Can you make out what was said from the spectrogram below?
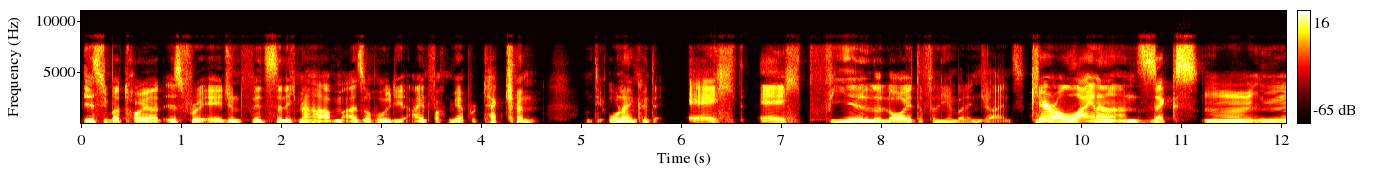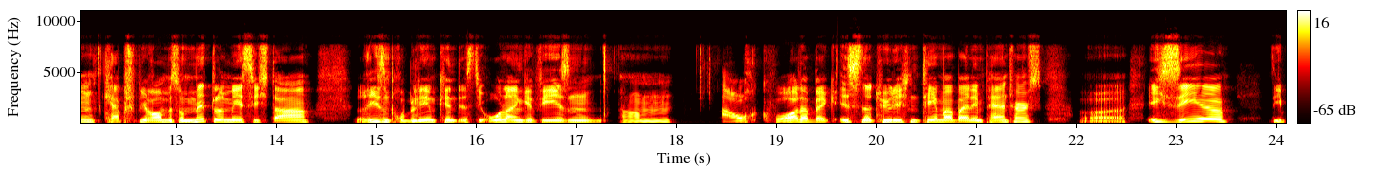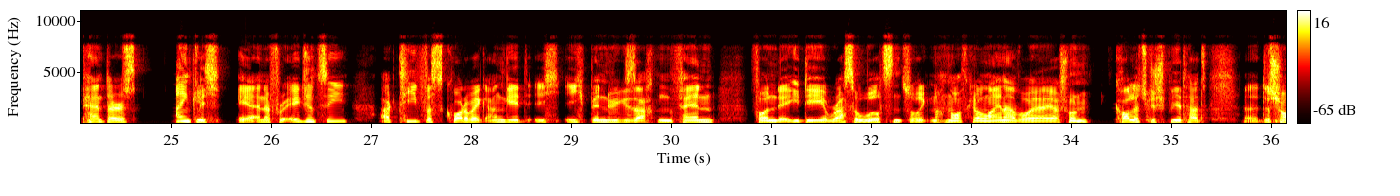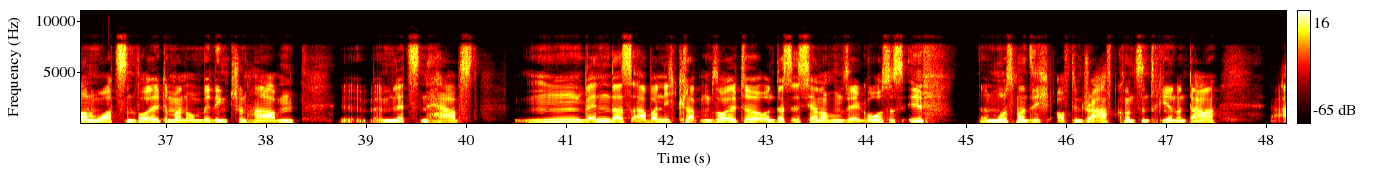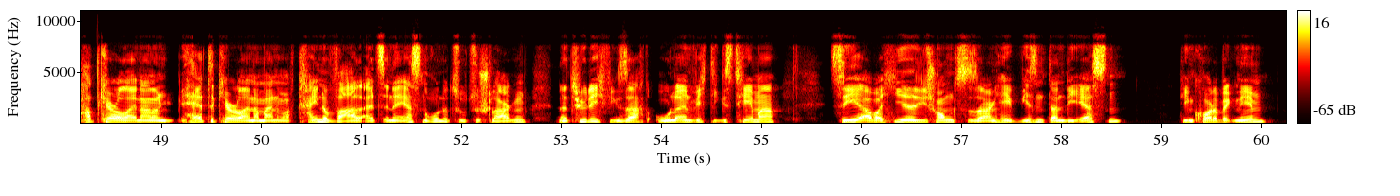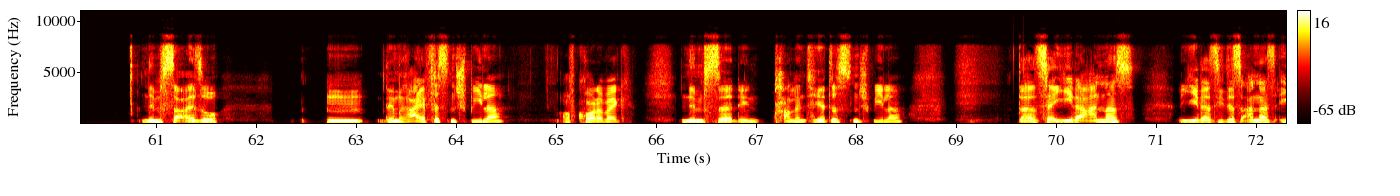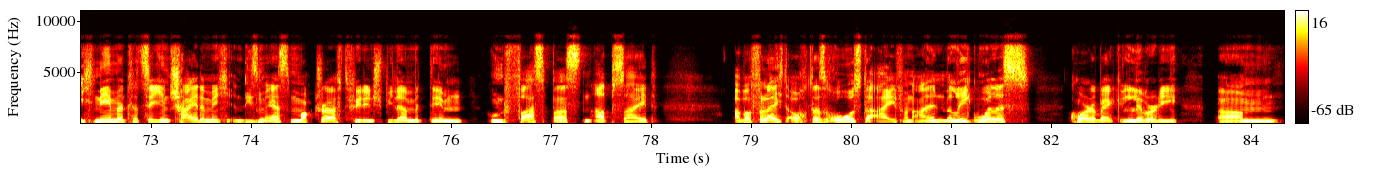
ist überteuert, ist Free Agent, willst du nicht mehr haben, also hol dir einfach mehr Protection. Und die O-Line könnte echt, echt viele Leute verlieren bei den Giants. Carolina an 6. Mm, mm, Cap-Spielraum ist so mittelmäßig da. Riesenproblemkind ist die O-Line gewesen. Ähm, auch Quarterback ist natürlich ein Thema bei den Panthers. Äh, ich sehe die Panthers eigentlich eher in der Free Agency aktiv, was Quarterback angeht. Ich, ich bin, wie gesagt, ein Fan von der Idee, Russell Wilson zurück nach North Carolina, wo er ja schon College gespielt hat. Äh, Deshaun Watson wollte man unbedingt schon haben äh, im letzten Herbst. Mm, wenn das aber nicht klappen sollte, und das ist ja noch ein sehr großes If, dann muss man sich auf den Draft konzentrieren und da hat Carolina, hätte Carolina meiner Meinung nach keine Wahl, als in der ersten Runde zuzuschlagen. Natürlich, wie gesagt, O-Line wichtiges Thema. Sehe aber hier die Chance zu sagen, hey, wir sind dann die Ersten, die einen Quarterback nehmen. Nimmst du also mh, hm, den reifesten Spieler auf Quarterback? Nimmst du den talentiertesten Spieler? Da ist ja jeder anders. Jeder sieht es anders. Ich nehme tatsächlich, entscheide mich in diesem ersten Mockdraft für den Spieler mit dem unfassbarsten Upside, aber vielleicht auch das rohste Ei von allen. Malik Willis, Quarterback Liberty. Ähm,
